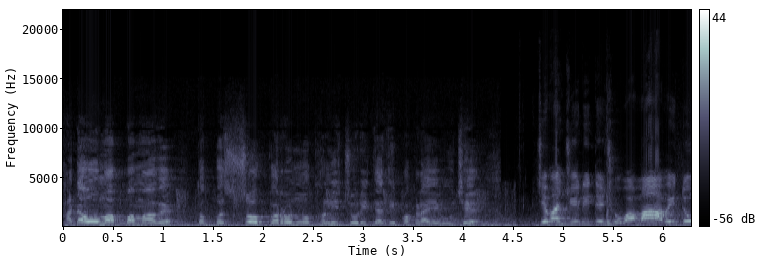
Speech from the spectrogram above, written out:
ખાડાઓ માપવામાં આવે તો બસો કરોડનું ખનિજ ચોરી ત્યાંથી પકડાય એવું છે. જેમાં જે રીતે જોવામાં આવે તો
